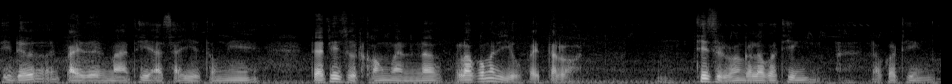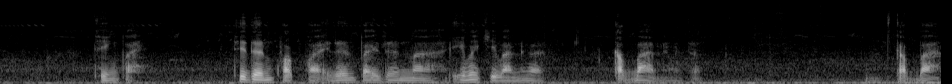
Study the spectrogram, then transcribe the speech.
ที่เดินไปเดินมาที่อาศัยอยู่ตรงนี้ แต่ที่สุดของมันเราเราก็ไม่ได้อยู่ไปตลอด ที่สุดของมันก็เราก็ทิ้ง เราก็ทิ้งทิ้งไป ที่เดินขวักไขว่เดินไปเดินมา อีกไม่กี่วันก็ กลับบ้านนะมันต้องกลับบ้าน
